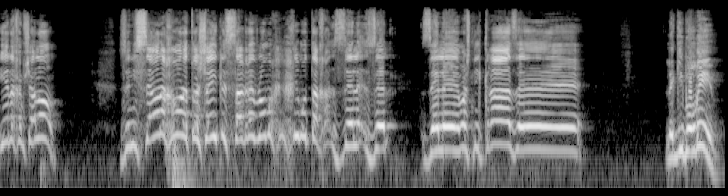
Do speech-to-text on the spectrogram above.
יהיה לכם שלום. זה ניסיון אחרון, את רשאית לסרב, לא מכריחים אותך. זה, זה, זה, זה מה שנקרא, זה לגיבורים.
